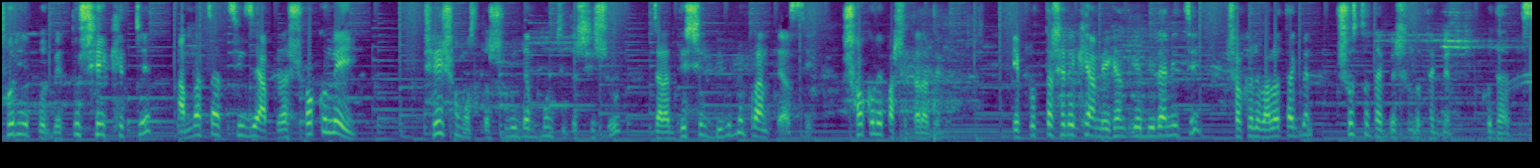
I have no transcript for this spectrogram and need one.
ছড়িয়ে পড়বে। তো সেই ক্ষেত্রে আমরা চাচ্ছি যে আপনারা সকলেই সেই সমস্ত সুবিধা বঞ্চিত শিশু যারা দেশের বিভিন্ন প্রান্তে আছে, সকলে পাশে দাঁড়াবেন। এই প্রত্যাশা রেখে আমি এখান থেকে বিদায় নিচ্ছি। সকলে ভালো থাকবেন, সুস্থ থাকবেন, সুন্দর থাকবেন। খুদা হাফিজ।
